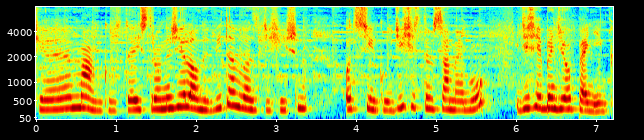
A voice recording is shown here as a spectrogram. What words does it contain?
Siemanko, z tej strony Zielony. Witam Was w dzisiejszym odcinku. Dziś jestem samemu i dzisiaj będzie opening.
